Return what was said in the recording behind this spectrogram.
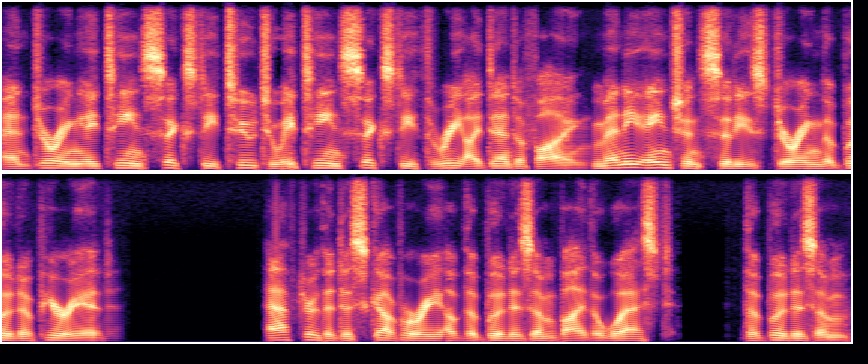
and during 1862 to 1863 identifying many ancient cities during the Buddha period. After the discovery of the Buddhism by the West, the Buddhism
